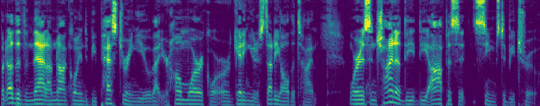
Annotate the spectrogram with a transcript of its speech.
but other than that, I'm not going to be pestering you about your homework or, or getting you to study all the time. Whereas in China, the the opposite seems to be true.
